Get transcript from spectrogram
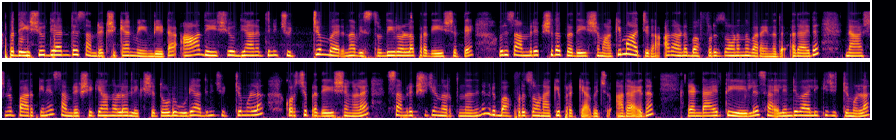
അപ്പോൾ ദേശീയോദ്യാനത്തെ സംരക്ഷിക്കാൻ വേണ്ടിയിട്ട് ആ ദേശീയോദ്യാനത്തിന് ചുറ്റും വരുന്ന വിസ്തൃതിയിലുള്ള പ്രദേശത്തെ ഒരു സംരക്ഷിത പ്രദേശമാക്കി മാറ്റുക. അതാണ് ബഫർ സോൺ എന്ന് പറയുന്നത്. അതായത് നാഷണൽ പാർക്കിനെ സംരക്ഷിക്കുക എന്നുള്ള ലക്ഷ്യത്തോടു കൂടി അതിന് ചുറ്റുമുള്ള കുറച്ച് പ്രദേശങ്ങളെ സംരക്ഷിച്ചു നിർത്തുന്നതിന് ഒരു ബഫർ സോണാക്കി പ്രഖ്യാപിച്ചു. അതായത് രണ്ടായിരത്തി ഏഴിൽ സൈലന്റ് വാലിക്ക് ചുറ്റുമുള്ള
